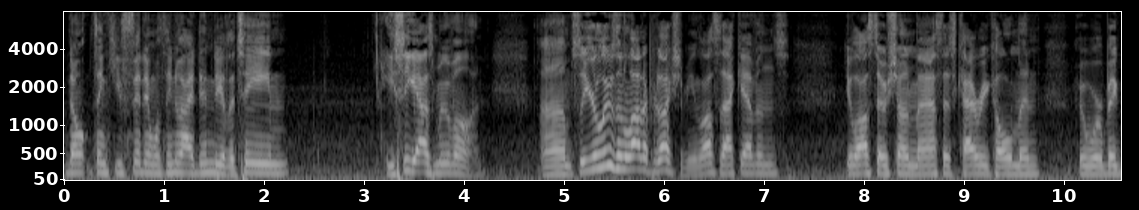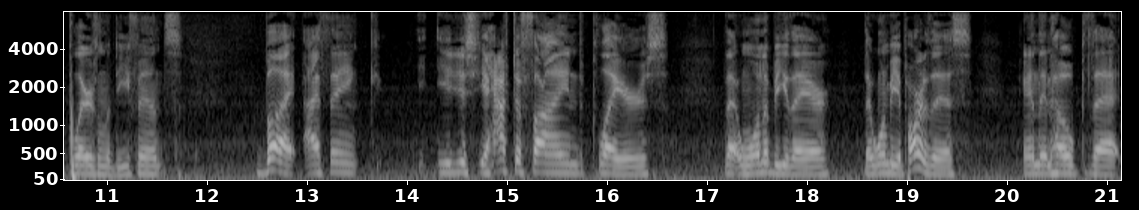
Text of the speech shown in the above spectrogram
don't think you fit in with the new identity of the team, you see guys move on. Um, so you're losing a lot of production. You lost Zach Evans, you lost Ochaun Mathis, Khari Coleman, who were big players on the defense. But I think you just you have to find players that want to be there, that want to be a part of this, and then hope that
